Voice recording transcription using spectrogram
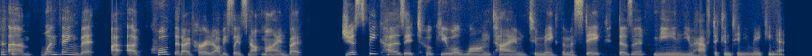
But, um, one thing that uh, a quote that I've heard, obviously it's not mine, but just because it took you a long time to make the mistake doesn't mean you have to continue making it.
